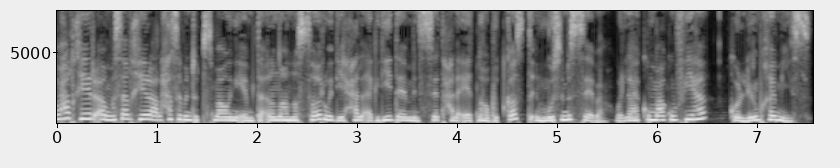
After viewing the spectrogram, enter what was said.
صباح الخير أو مساء الخير على حسب أنتوا بتسمعوني إمتى. أنا نهى نصار ودي حلقة جديدة من ست حلقات نهى بودكاست الموسم السابع واللي هكون معاكم فيها كل يوم خميس.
